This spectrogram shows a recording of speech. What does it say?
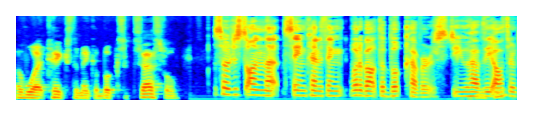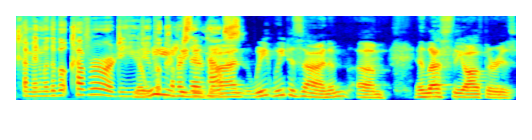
of what it takes to make a book successful. So, just on that same kind of thing, what about the book covers? Do you have the mm-hmm. author come in with a book cover, or do you do book covers in house? We we design them um, unless the author is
